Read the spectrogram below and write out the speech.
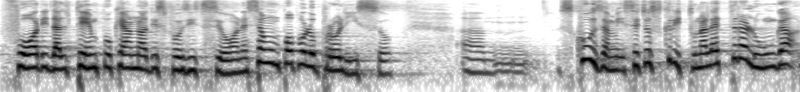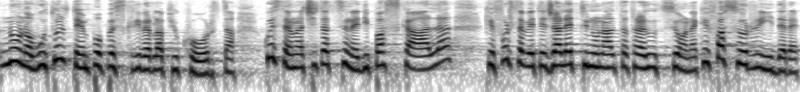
fuori dal tempo che hanno a disposizione. Siamo un popolo prolisso. Um, Scusami, se ti ho scritto una lettera lunga, non ho avuto il tempo per scriverla più corta. Questa è una citazione di Pascal, che forse avete già letto in un'altra traduzione, che fa sorridere,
